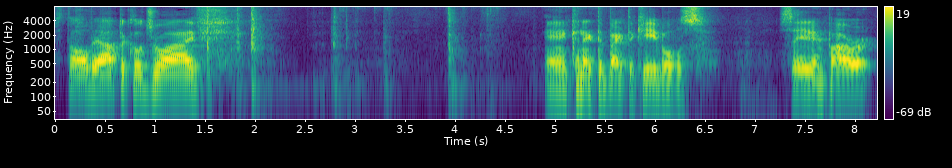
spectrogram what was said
Install the optical drive and connect it back to cables. SATA and power.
